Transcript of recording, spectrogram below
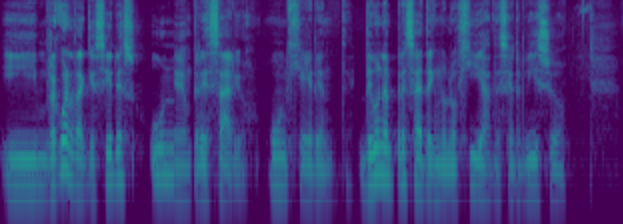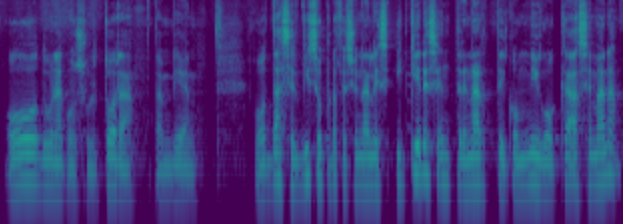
Y recuerda que si eres un empresario, un gerente de una empresa de tecnologías, de servicio o de una consultora también, o das servicios profesionales y quieres entrenarte conmigo cada semana,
